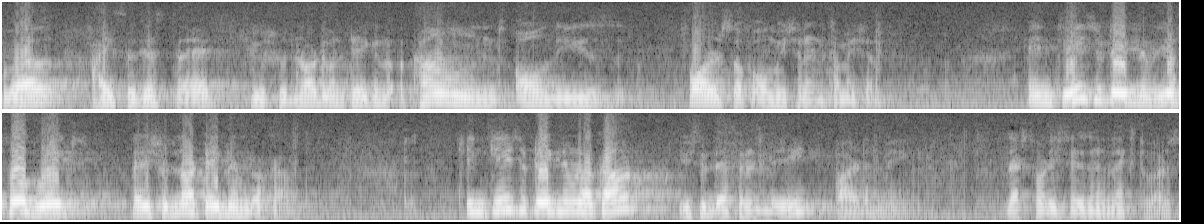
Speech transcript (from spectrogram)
Well, I suggest that you should not even take into account all these faults of omission and commission. In case you take them, you are so great that you should not take them into account. In case you take them into account, you should definitely pardon me. That's what he says in the next verse.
